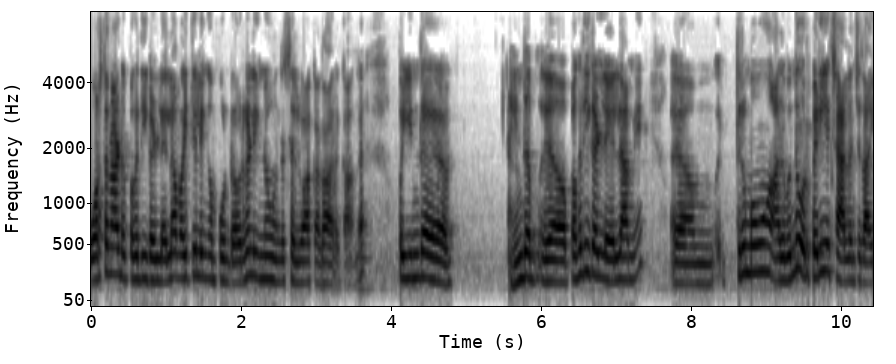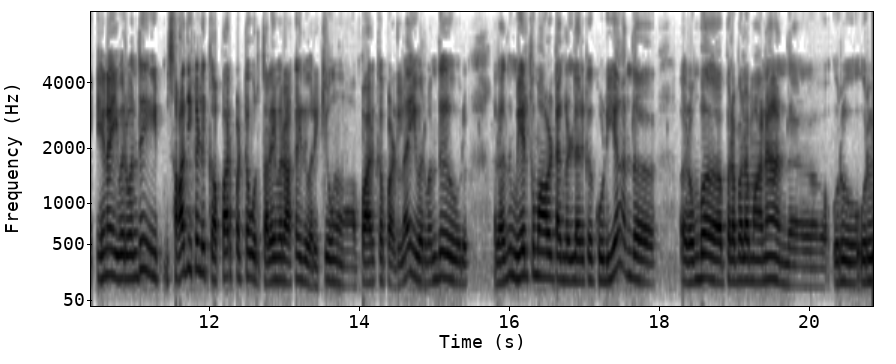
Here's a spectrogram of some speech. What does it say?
ஒரத்தநாடு பகுதிகளில் எல்லாம் வைத்தியலிங்கம் போன்றவர்கள் இன்னும் வந்து செல்வாக்காக தான் இருக்காங்க இப்போ இந்த இந்த பகுதிகளில் எல்லாமே திரும்பவும் அது வந்து ஒரு பெரிய சேலஞ்சு தான். ஏன்னா இவர் வந்து இப்- சாதிகளுக்கு அப்பாற்பட்ட ஒரு தலைவராக இது வரைக்கும் பார்க்கப்படல. இவர் வந்து ஒரு அதாவது மேற்கு மாவட்டங்களில் இருக்கக்கூடிய அந்த ரொம்ப பிரபலமான அந்த ஒரு ஒரு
